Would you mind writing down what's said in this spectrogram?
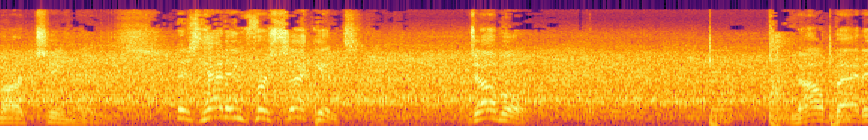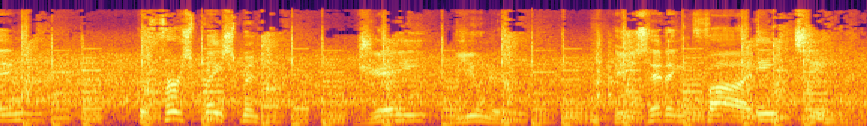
Martinez is heading for second. Double. Now batting, the first baseman, Jay Buhner. He's hitting 518.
